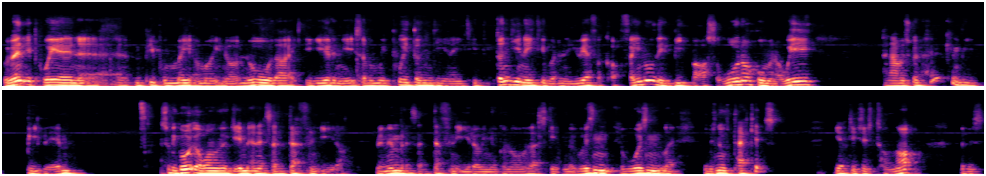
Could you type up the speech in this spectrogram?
We went to play, and, uh, and people might or might not know that the year in 87, we played Dundee United. Dundee United were in the UEFA Cup final. They beat Barcelona home and away. And I was going, how can we beat them. So we go to the game and it's a different era. Remember, it's a different era when you're going on this game. It wasn't. It wasn't like there was no tickets. You had to just turn up. There was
